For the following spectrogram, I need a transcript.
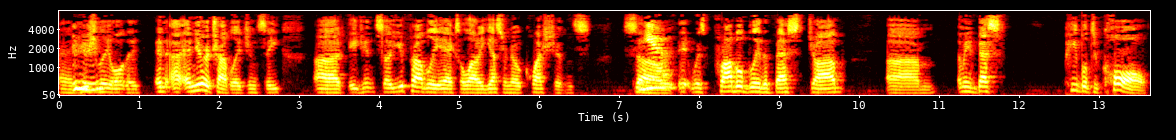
And Mhm. usually all they, and, uh, and you're a travel agency, uh, agent, so you probably ask a lot of yes or no questions. So Yeah. it was probably the best job, um, I mean, best people to call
